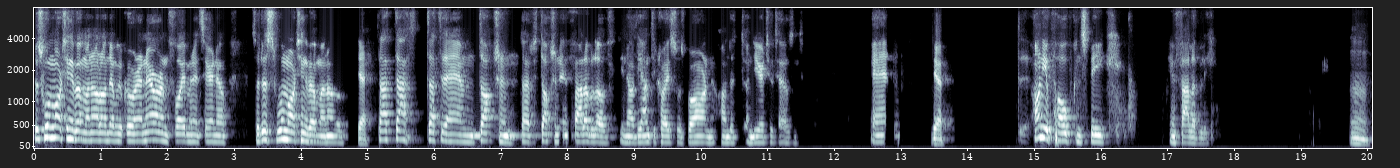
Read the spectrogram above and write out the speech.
Just one more thing about Manolo, and then we're going an hour and five minutes here now. So just one more thing about Manolo. Yeah. That that that um doctrine, that doctrine infallible of you know the Antichrist was born on the on the year two thousand. And Yeah. the- only a pope can speak infallibly. Mm.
